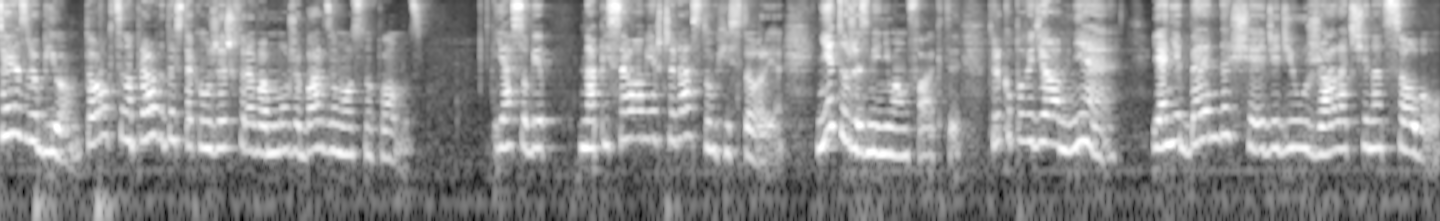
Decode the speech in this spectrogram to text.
co ja zrobiłam? To chcę naprawdę dać taką rzecz, która Wam może bardzo mocno pomóc. Ja sobie napisałam jeszcze raz tą historię. Nie to, że zmieniłam fakty, tylko powiedziałam nie. Ja nie będę siedzieć i użalać się nad sobą.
